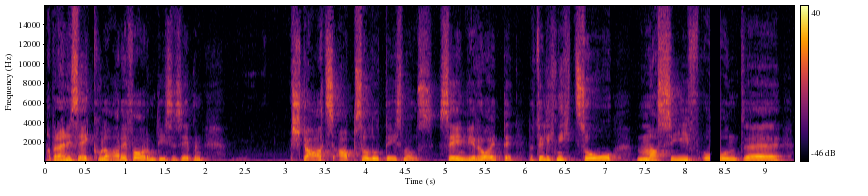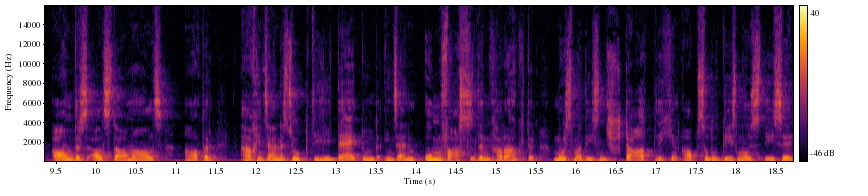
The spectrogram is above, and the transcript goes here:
Aber eine säkulare Form dieses eben Staatsabsolutismus sehen wir heute. Natürlich nicht so massiv und äh, anders als damals, aber auch in seiner Subtilität und in seinem umfassenden Charakter muss man diesen staatlichen Absolutismus, diese,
